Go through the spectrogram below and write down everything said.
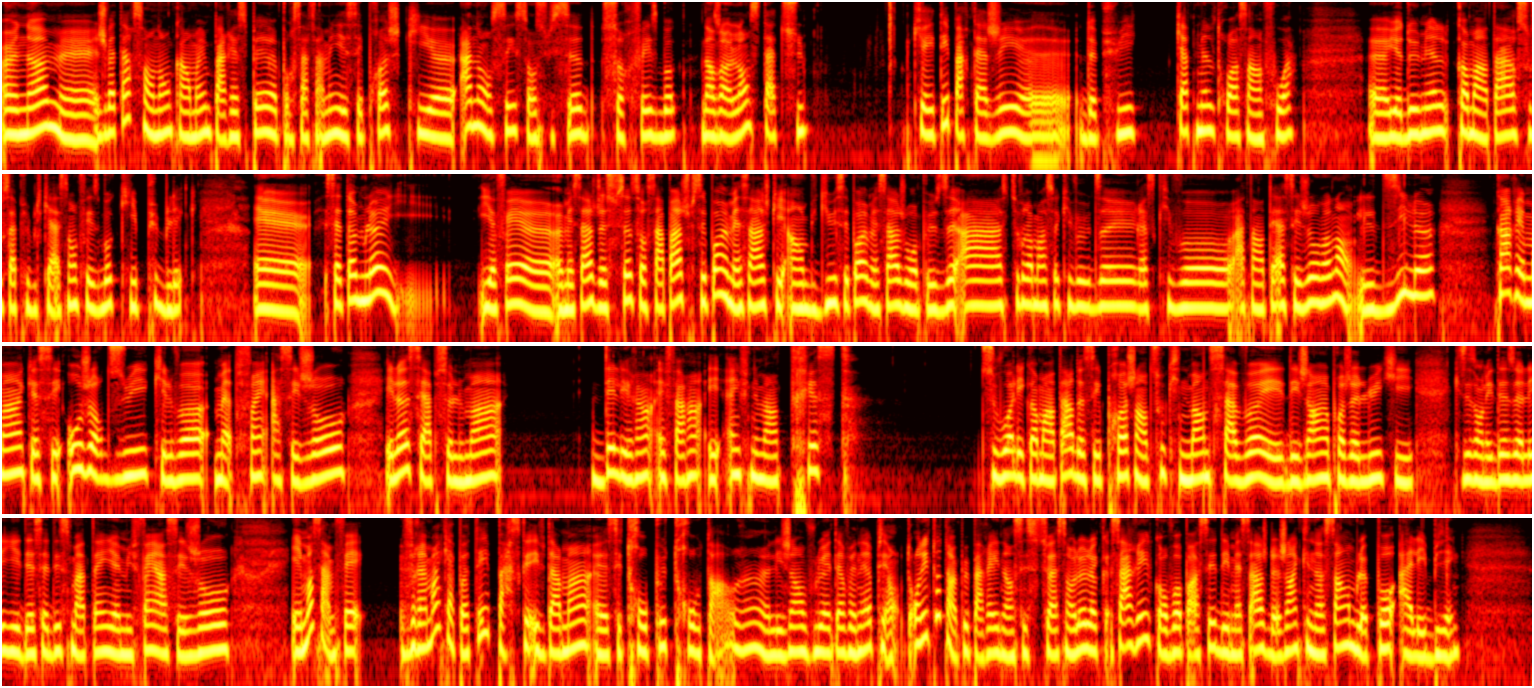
Un homme, euh, je vais taire son nom quand même par respect pour sa famille et ses proches, qui a annoncé son suicide sur Facebook dans un long statut qui a été partagé euh, depuis 4300 fois. Euh, il y a 2000 commentaires sous sa publication Facebook qui est publique. cet homme-là, il a fait euh, un message de suicide sur sa page. C'est pas un message qui est ambigu. C'est pas un message où on peut se dire Ah, c'est-tu vraiment ça qu'il veut dire? Est-ce qu'il va attenter à ses jours? Non, non. Il dit là carrément que c'est aujourd'hui qu'il va mettre fin à ses jours. Et là, c'est absolument délirant, effarant et infiniment triste. Tu vois les commentaires de ses proches en dessous qui demandent si ça va et des gens proches de lui qui, qui disent on est désolé, il est décédé ce matin, il a mis fin à ses jours. Et moi, ça me fait vraiment capoté parce que évidemment euh, c'est trop peu trop tard hein. les gens ont voulu intervenir. Puis on, est tous un peu pareil dans ces situations là, ça arrive qu'on va passer des messages de gens qui ne semblent pas aller bien.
